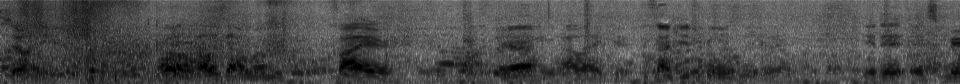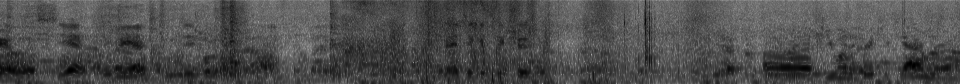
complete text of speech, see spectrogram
Sony. Oh, how's that one? Fire. Yeah? I like it. It's not digital, is it? It, it it's mirrorless. Yeah. Oh, yeah? Digital. Can I take a picture? Uh, if you want to break your camera.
